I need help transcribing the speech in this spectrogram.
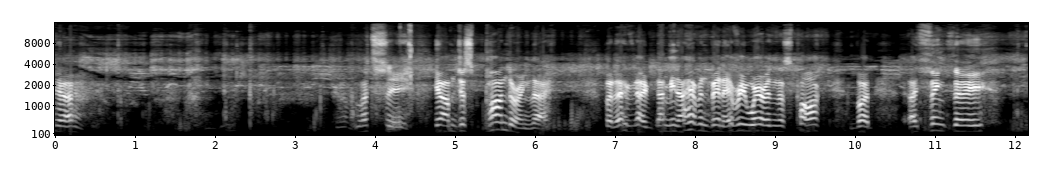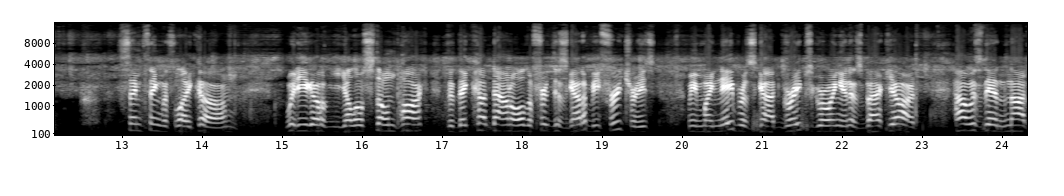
Yeah. Let's see. Yeah, I'm just pondering that. But I, I, I mean, I haven't been everywhere in this park, but I think they. Same thing with like, um, where do you go? Yellowstone Park? Did they cut down all the fruit? There's got to be fruit trees. I mean, my neighbor's got grapes growing in his backyard. How is there not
